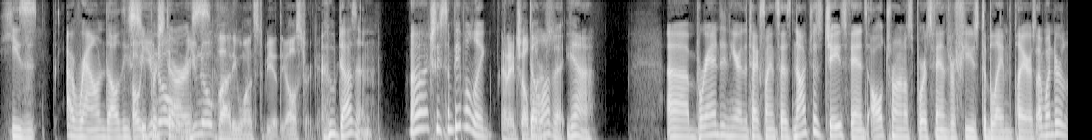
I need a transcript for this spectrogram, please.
he's around all these Oh, superstars. you know, you know, Vladdy wants to be at the All Star game. who doesn't? Oh, actually, some people like NHL don't players. love it. Yeah. Uh, Brandon here in the text line says, not just Jays fans, all Toronto sports fans refuse to blame the players. I wonder,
